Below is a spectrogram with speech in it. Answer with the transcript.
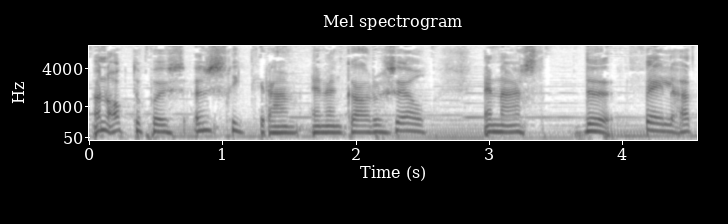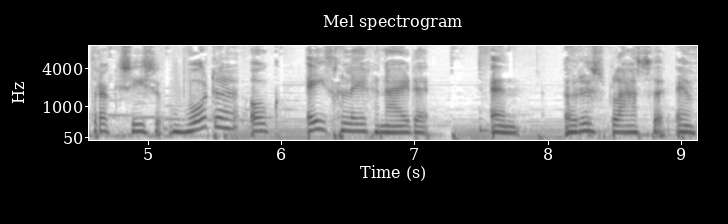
een octopus, een schietkraam en een carousel. En naast de vele attracties worden ook eetgelegenheden en rustplaatsen en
